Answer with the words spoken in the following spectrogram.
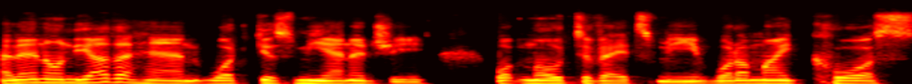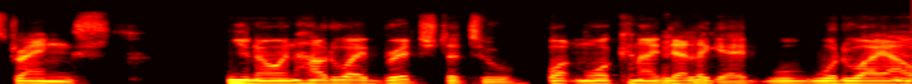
And then on the other hand what gives me energy? What motivates me? What are my core strengths? You know and how do i bridge the two? What more can i mm-hmm. delegate? What do i mm-hmm.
